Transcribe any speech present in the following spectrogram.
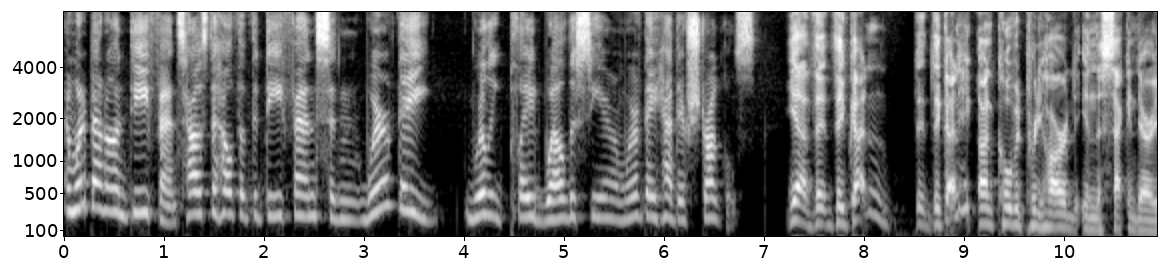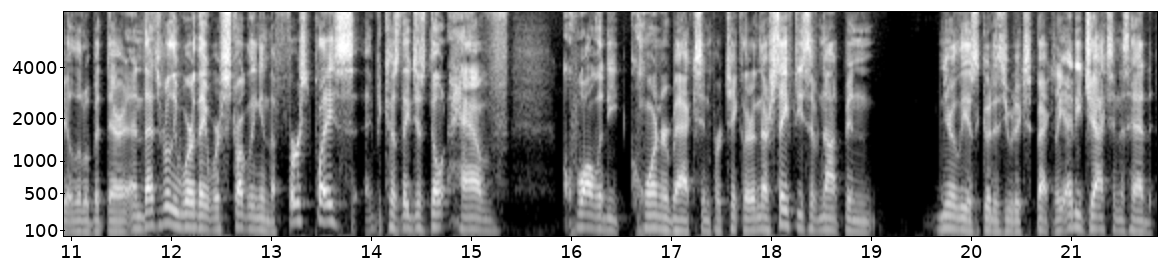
And what about on defense? How's the health of the defense, and where have they really played well this year, and where have they had their struggles? Yeah, they, have gotten they've gotten hit on COVID pretty hard in the secondary a little bit there, and that's really where they were struggling in the first place because they just don't have quality cornerbacks in particular, and their safeties have not been nearly as good as you would expect. Like Eddie Jackson has had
